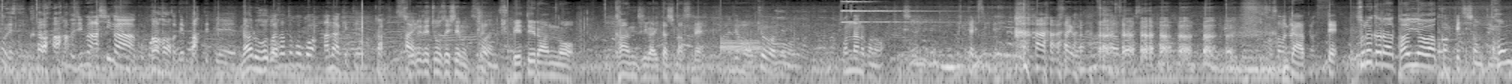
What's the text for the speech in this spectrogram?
そうです。ちょっと自分足がここがちょっと出っ張ってて。なるほど。わざとここ穴開けて。あそれで調整してるんですね、そうなんです。ベテランの感じがいたしますね。でも今日はもう女の子の後ろにぴったりついて 最後だって。それからタイヤはコンペティションっていう。コン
